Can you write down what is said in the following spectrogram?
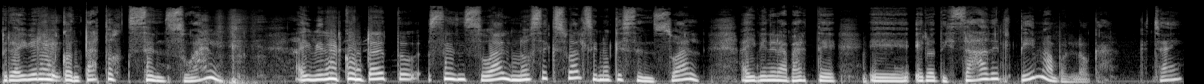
pero, ahí viene el contacto sensual. Ahí viene el contacto sensual, no sexual, sino que sensual. Ahí viene la parte eh, erotizada del tema, por pues, loca, ¿cachai?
